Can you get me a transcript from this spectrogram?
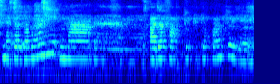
Sì, è per domani, ma ehm, ha già fatto tutto quanto ieri.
